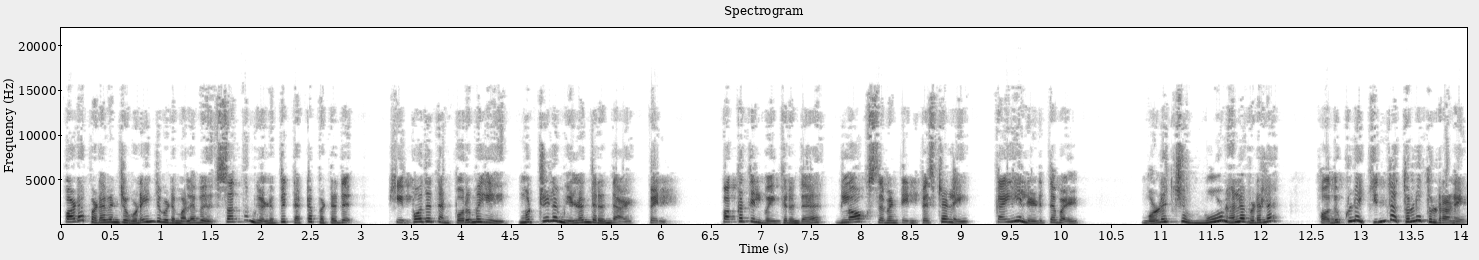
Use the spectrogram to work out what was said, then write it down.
படபடவென்று உடைந்துவிடும் அளவு சத்தம் எழுப்பி தட்டப்பட்டது. இப்போது தன் பொறுமையை முற்றிலும் இழந்திருந்தாள் பெண். பக்கத்தில் வைத்திருந்த கிளாக் செவன்டீன் பிஸ்டலை கையில் எடுத்தவள் முளைச்சு மூணு அல விடல? அதுக்குள்ள இந்த துள்ளு துள்றானே.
